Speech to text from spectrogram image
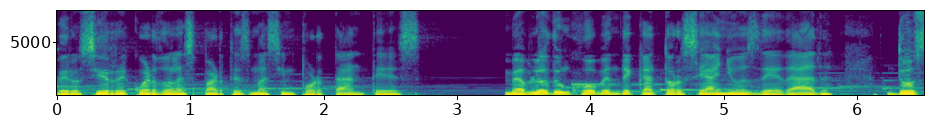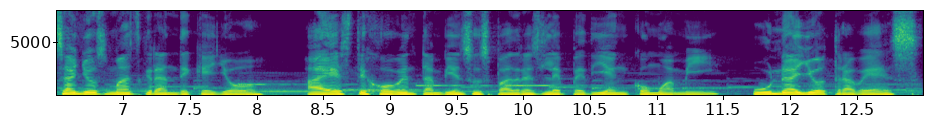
pero sí recuerdo las partes más importantes. Me habló de un joven de 14 años de edad, dos años más grande que yo. A este joven también sus padres le pedían como a mí, una y otra vez,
